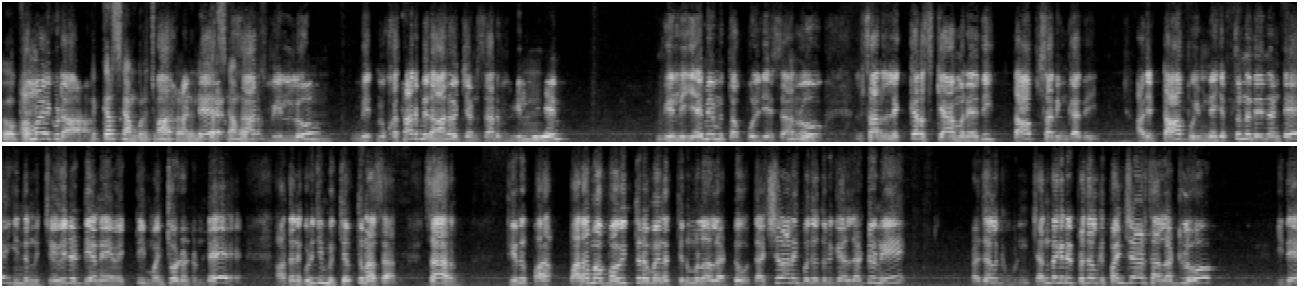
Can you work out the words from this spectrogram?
ఓకే. అమాయకుడా? లిక్కర్ స్కామ్ గురించి ఆ, మాట్లాడండి. అంటే లిక్కర్ స్కామ్ సార్. వీళ్ళు ఒకసారి మీరు ఆలోచించండి సార్. వీళ్ళు ఏం వీళ్ళు ఏమేమి తప్పులు చేశారు సార్ లిక్కర్ స్కామ్ అనేది టాప్ సార్ ఇంకా అది. అది టాప్. నేను చెప్తున్నది ఏంటంటే ఇతను చెవిరెడ్డి అనే వ్యక్తి మంచోడు అంటుంటే అతని గురించి మీకు చెప్తున్నా సార్. సార్ తిరు ప- పరమ పవిత్రమైన తిరుమల లడ్డు దక్షిణానికి పోతే దొరికే లడ్డుని ప్రజలకు చంద్రగిరి ప్రజలకు పంచినాడు సార్ లడ్లు ఇదే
